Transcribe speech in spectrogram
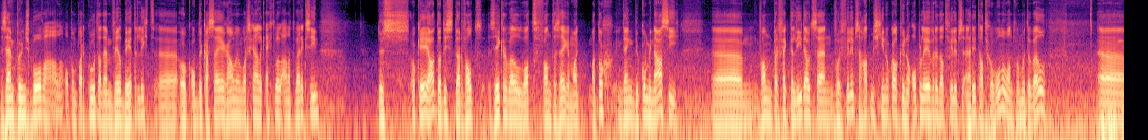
zijn punch bovenhalen op een parcours dat hem veel beter ligt. Uh, ook op de kasseien gaan we hem waarschijnlijk echt wel aan het werk zien. Dus oké, ja, dat is, daar valt zeker wel wat van te zeggen. Maar, maar toch, ik denk de combinatie uh, van perfecte lead-out zijn voor Philipsen had misschien ook al kunnen opleveren dat Philipsen een rit had gewonnen. Want we moeten wel uh,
